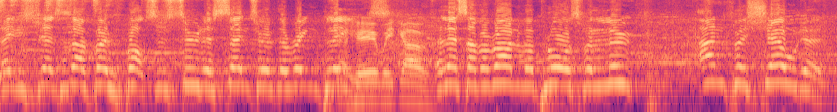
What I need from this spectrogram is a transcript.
Ladies and gents, let's have both boxers to the centre of the ring, please. So here we go. And let's have a round of applause for Luke and for Sheldon.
